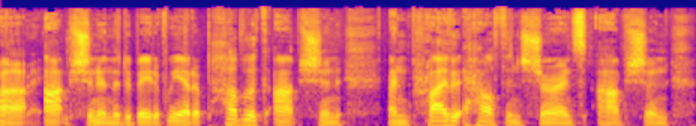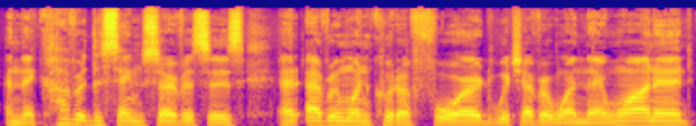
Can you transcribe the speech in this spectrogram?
uh, right. option in the debate. If we had a public option and private health insurance option, and they covered the same services, and everyone could afford whichever one they wanted,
